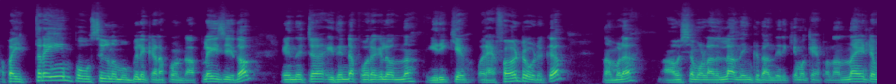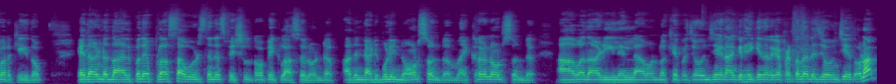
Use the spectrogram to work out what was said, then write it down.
അപ്പൊ ഇത്രയും പോസ്റ്റുകൾ മുമ്പിൽ കിടപ്പുണ്ട്. അപ്ലൈ ചെയ്തോ. എന്നിട്ട് ഇതിന്റെ പുറകിലൊന്ന് ഇരിക്കുക ഒരു എഫേർട്ട് കൊടുക്കുക നമ്മൾ ആവശ്യമുള്ളതെല്ലാം നിങ്ങൾക്ക് തന്നിരിക്കും. ഓക്കെ അപ്പോൾ നന്നായിട്ട് വർക്ക് ചെയ്തു. ഏതാണ്ട് നാൽപ്പത് പ്ലസ് അവേഴ്സിന്റെ സ്പെഷ്യൽ ടോപ്പിക് ക്ലാസ്സുകളുണ്ട് അതിന്റെ അടിപൊളി നോട്ട്സ് ഉണ്ട് മൈക്രോ നോട്ട്സ് ഉണ്ട് ആവനാഴിയിലെല്ലാം ഉണ്ട്. ഓക്കെ അപ്പോൾ ജോയിൻ ചെയ്യാൻ ആഗ്രഹിക്കുന്നവരൊക്കെ പെട്ടെന്ന് തന്നെ ജോയിൻ ചെയ്തോളാം.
